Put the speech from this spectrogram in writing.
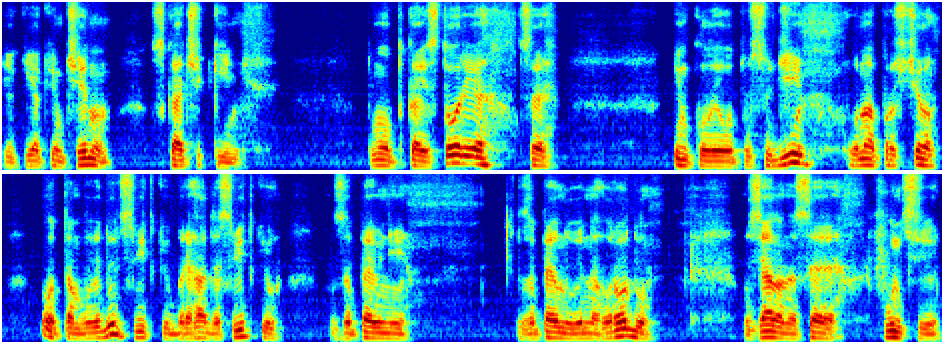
як, яким чином скаче кінь. Тому така історія. Це інколи от у суді, вона про що? От там ведуть свідків, бригада свідків за певні за певну винагороду взяла на себе функцію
